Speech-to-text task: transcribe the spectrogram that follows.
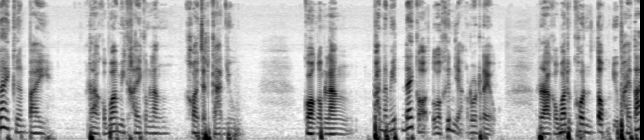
ง่ายเกินไป ราวกับว่ามีใครกำลังคอยจัดการอยู่ กองกำลัง พันธมิตรได้เก่อตัวขึ้นอย่างรวดเร็ว ราวกับว่าทุกคนตกอยู่ภายใต้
